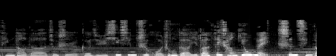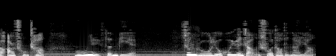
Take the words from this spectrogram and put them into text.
听到的就是歌剧《星星之火》中的一段非常优美深情的二重唱，母女分别。正如刘慧院长说到的那样，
